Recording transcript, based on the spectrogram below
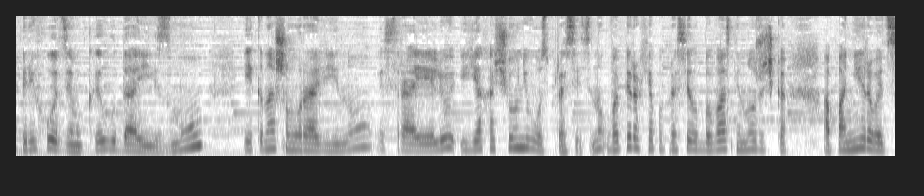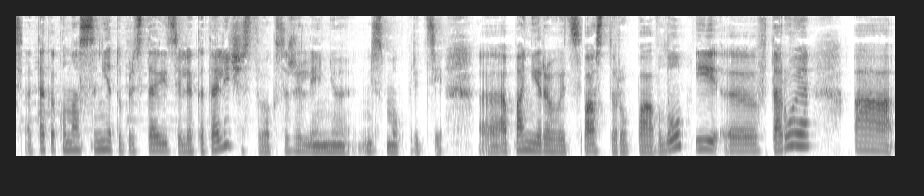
Переходим к иудаизму и к нашему раввину Израилю. И я хочу у него спросить. Ну, во-первых, я попросила бы вас немножечко оппонировать, так как у нас нету представителя католичества, к сожалению, не смог прийти, э, оппонировать пастору Павлу. И э, второе, а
